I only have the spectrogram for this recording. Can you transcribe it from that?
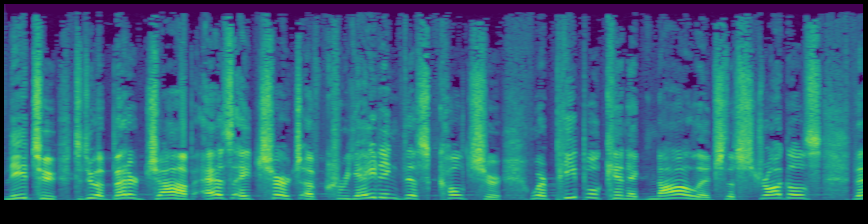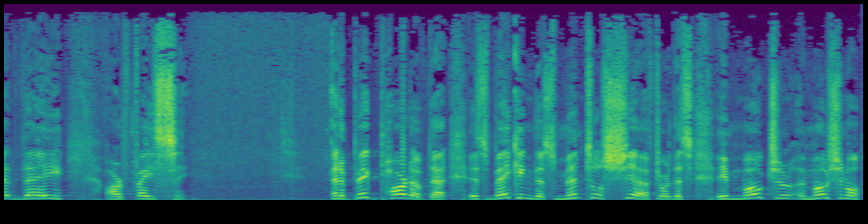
need to, to do a better job as a church of creating this culture where people can acknowledge the struggles that they are facing. And a big part of that is making this mental shift or this emotional, emotional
